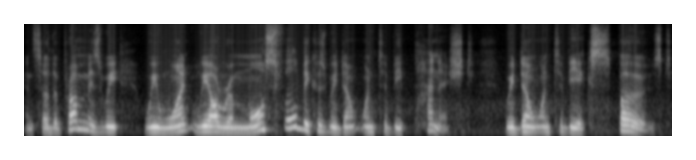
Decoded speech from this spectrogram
And so the problem is we, we, want, we are remorseful because we don't want to be punished. We don't want to be exposed.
